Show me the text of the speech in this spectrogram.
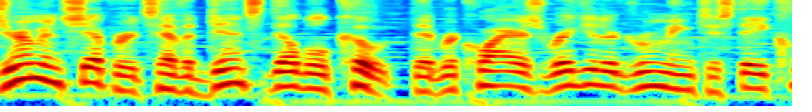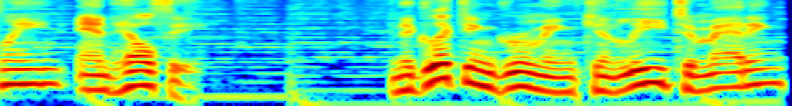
German Shepherds have a dense double coat that requires regular grooming to stay clean and healthy. Neglecting grooming can lead to matting,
